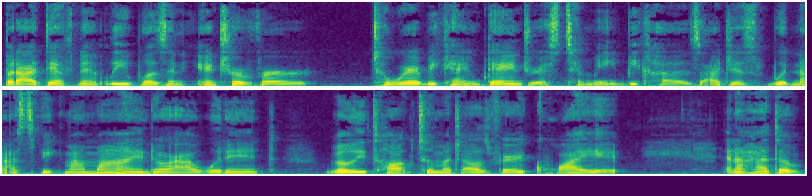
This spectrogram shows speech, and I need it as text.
but I definitely was an introvert to where it became dangerous to me because I just would not speak my mind or I wouldn't really talk too much. I was very quiet and I had to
